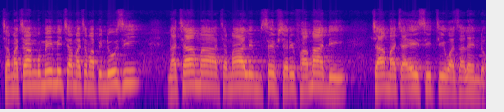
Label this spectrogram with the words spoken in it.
Chama changu mimi, Chama cha Mapinduzi, na chama cha Maalim Seif Sharif Hamadi, chama cha ACT Wazalendo.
